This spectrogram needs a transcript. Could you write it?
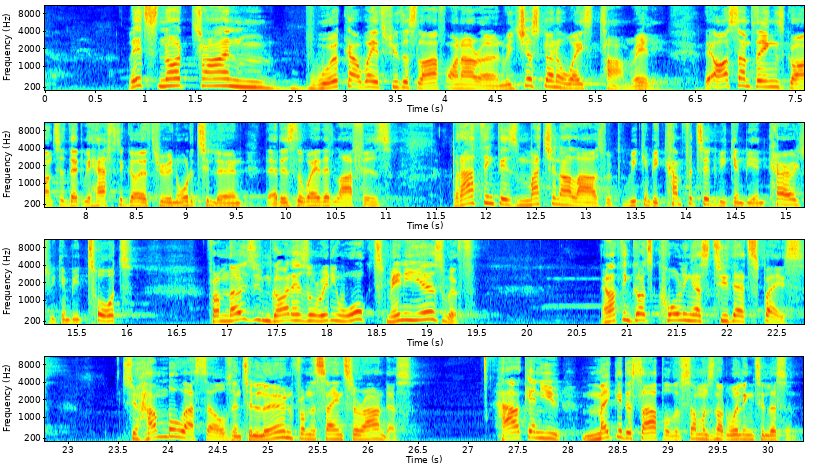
Let's not try and work our way through this life on our own. We're just going to waste time, really. There are some things, granted, that we have to go through in order to learn. That is the way that life is. But I think there's much in our lives where we can be comforted, we can be encouraged, we can be taught from those whom God has already walked many years with. And I think God's calling us to that space to humble ourselves and to learn from the saints around us. How can you make a disciple if someone's not willing to listen?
